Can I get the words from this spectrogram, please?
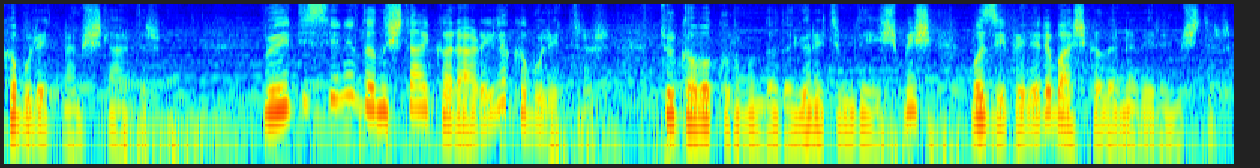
kabul etmemişlerdir. Mühendisliğini Danıştay kararıyla kabul ettirir. Türk Hava Kurumu'nda da yönetim değişmiş, vazifeleri başkalarına verilmiştir.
